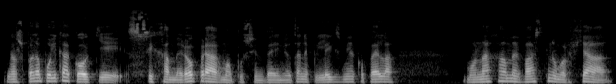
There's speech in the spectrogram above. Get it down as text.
να σου πω ένα πολύ κακό και συχαμερό πράγμα που συμβαίνει όταν επιλέγεις μια κοπέλα μονάχα με βάση την ομορφιά,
